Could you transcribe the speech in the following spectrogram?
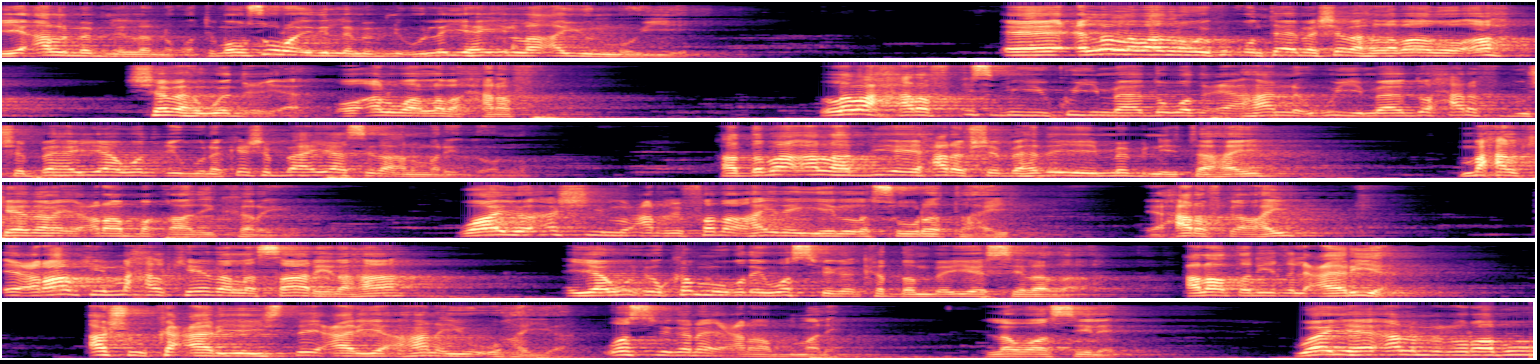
Iyo al mebni la noqotay. Mawsuuloo idinla mebni uu la yahay ilaa ayun mooye. Cillo labaadna way ku quntay ama shabah labaad oo ah shabah wadci ah oo al waa laba xaraf laba xaraf ismigii ku yimaado wadci ahaanna ugu yimaado xaraf buu wadciguna ka shabbahayaa sida aan mari doonno. Haddaba al haddii ay xaraf shabbahday mebni tahay maxalkeedana icraab ma qaadi karayo. Waayo ashii mucarifada ahayd ayay la suuro tahay ee xarafka ahayd. Icraabkii maxalkeeda la saari lahaa ayaa wuxuu ka muuqday wasfiga ka dambeeye silada calaa ariiqi alcaariya ashuu ka caariyaystay caariye ahaan ayuu u hayaa. Wasfigana icraab ma leh. Ila waa sile waayahay almucrabu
